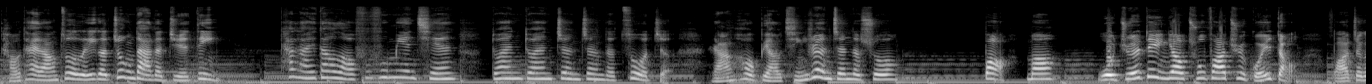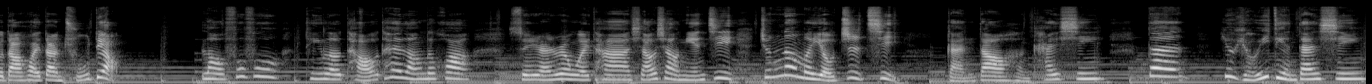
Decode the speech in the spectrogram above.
桃太郎做了一个重大的决定。他来到老夫妇面前，端端正正地坐着，然后表情认真地说：“爸妈，我决定要出发去鬼岛，把这个大坏蛋除掉。”老夫妇听了桃太郎的话，虽然认为他小小年纪就那么有志气，感到很开心，但又有一点担心。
